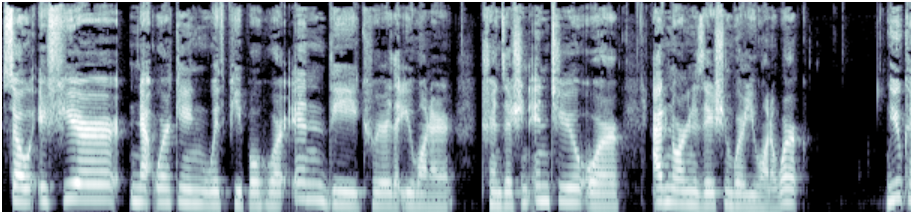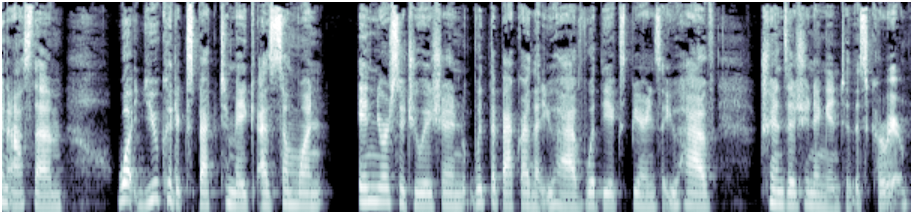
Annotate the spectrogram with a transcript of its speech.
So if you're networking with people who are in the career that you want to transition into or at an organization where you want to work, you can ask them what you could expect to make as someone in your situation with the background that you have, with the experience that you have transitioning into this career.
